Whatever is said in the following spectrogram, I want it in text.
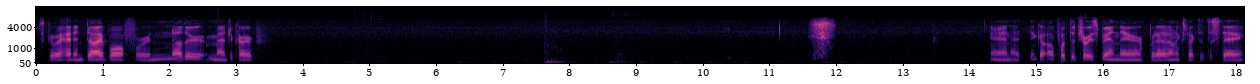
Let's go ahead and dive ball for another Magikarp. Think I'll put the choice band there, but I don't expect it to stay.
